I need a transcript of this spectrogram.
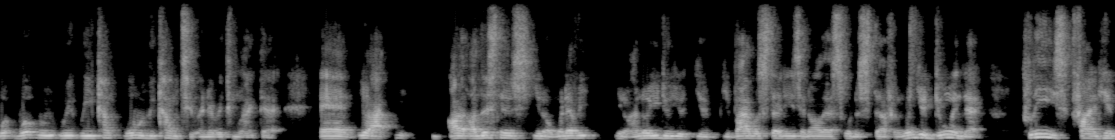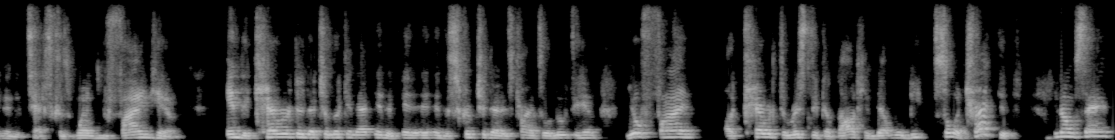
What what would we, we come? What would we come to, and everything like that? And you know, I, our, our, listeners, you know, whenever you know, I know you do your, your, your Bible studies and all that sort of stuff, and when you're doing that, please find him in the text because when you find him in the character that you're looking at in the in, in the scripture that is trying to allude to him, you'll find a characteristic about him that will be so attractive. You know what I'm saying?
